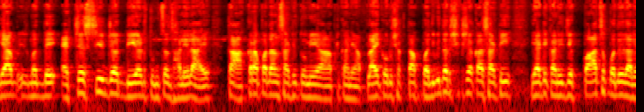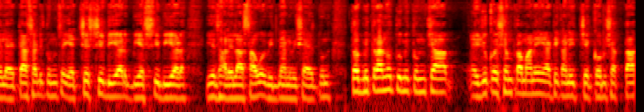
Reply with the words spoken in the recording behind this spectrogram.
यामध्ये एच एस सी जर डीएड तुमचं झालेलं आहे. तर अकरा पदांसाठी तुम्ही या ठिकाणी अप्लाय करू शकता. पदवीधर शिक्षकासाठी या ठिकाणी जे पाच पदे झालेले आहेत त्यासाठी तुमचं H S C DEd BSc BEd हे झालेलं असावं विज्ञान विषयातून. तर मित्रांनो तुम्ही तुमच्या एज्युकेशन प्रमाणे या ठिकाणी चेक करू शकता.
